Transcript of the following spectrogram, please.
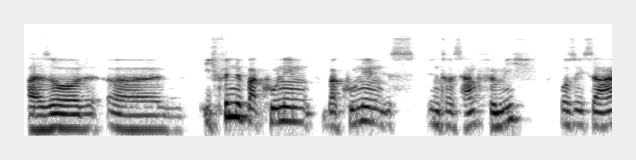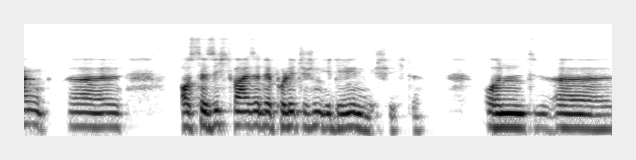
Also ich finde Bakunin, Bakunin ist interessant für mich, muss ich sagen, aus der Sichtweise der politischen Ideengeschichte und äh,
